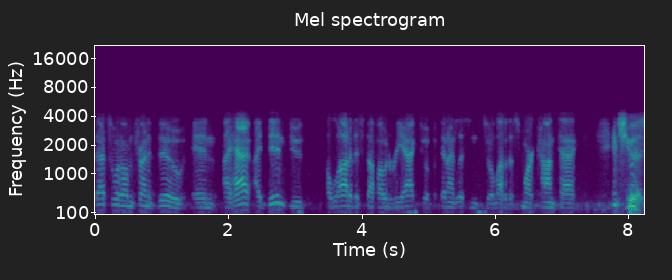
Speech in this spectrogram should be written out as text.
That's what i'm trying to do. And i had i didn't do a lot of this stuff i would react to it but then i listened to a lot of the smart contact. And she Good. was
